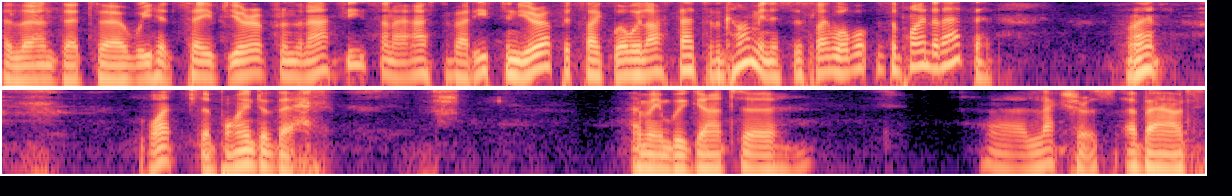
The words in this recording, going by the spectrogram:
I learned that uh, we had saved Europe from the Nazis, and I asked about Eastern Europe. It's like, well, we lost that to the communists. It's like, well, what was the point of that then? Right? What's the point of that? I mean, we got uh, uh, lectures about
